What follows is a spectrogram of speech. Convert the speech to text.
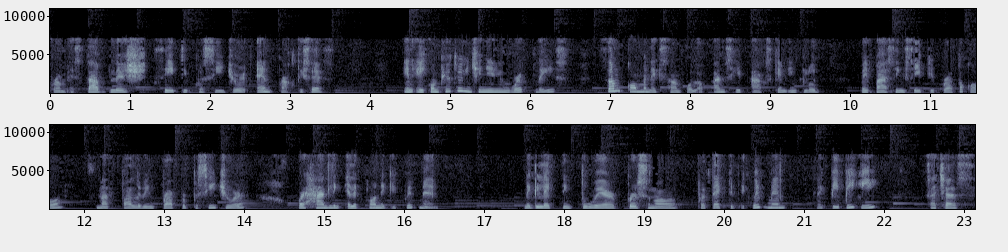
from established safety procedure and practices. In a computer engineering workplace, some common example of unsafe acts can include bypassing safety protocol, not following proper procedure, or handling electronic equipment, neglecting to wear personal protective equipment like PPE, such as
